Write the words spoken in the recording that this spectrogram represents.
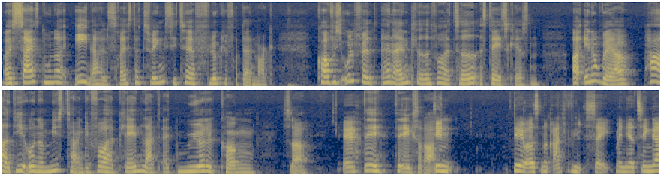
og i 1651, der tvinges de til at flygte fra Danmark. Korfis Ulfeldt, han er anklaget for at have taget af statskassen. Og endnu værre, parret de er under mistanke for at have planlagt at myrde kongen. Så ja. det, det er ikke så rart. Det er en, det er også en ret vild sag. Men jeg tænker,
